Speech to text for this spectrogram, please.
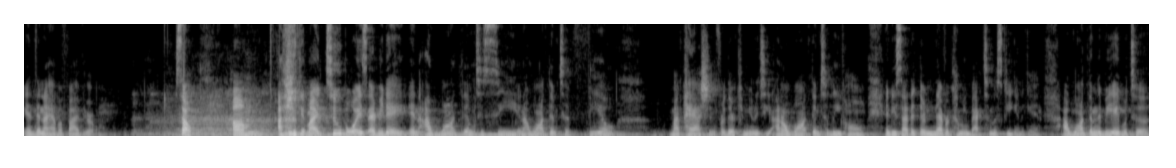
And then I have a five year old. So um, I look at my two boys every day and I want them to see and I want them to feel my passion for their community. I don't want them to leave home and decide that they're never coming back to Muskegon again. I want them to be able to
